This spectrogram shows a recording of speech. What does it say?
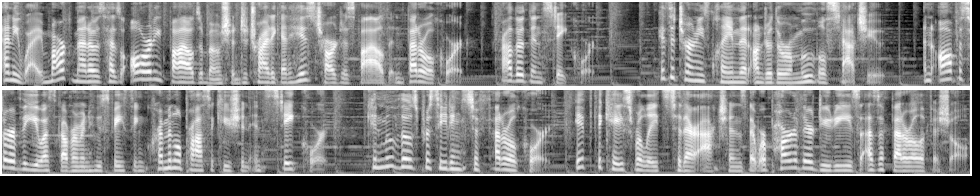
Anyway, Mark Meadows has already filed a motion to try to get his charges filed in federal court rather than state court. His attorneys claim that under the removal statute, an officer of the U.S. government who's facing criminal prosecution in state court can move those proceedings to federal court if the case relates to their actions that were part of their duties as a federal official.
